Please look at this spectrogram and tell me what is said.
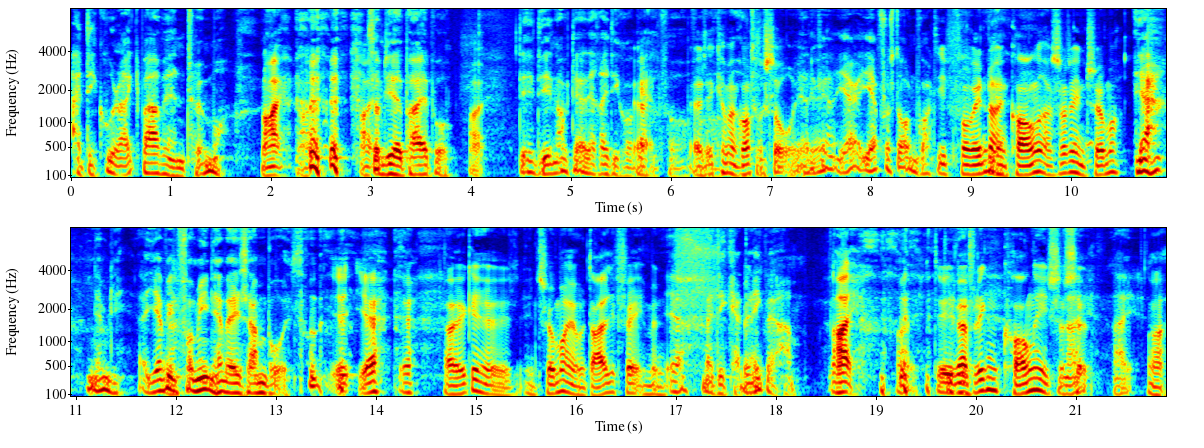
At det kunne da ikke bare være en tømmer, Nej, nej, nej. som de havde peget på. nej. Det, det er nok der, det rigtig går Ja. galt for, Ja, det for kan man godt forstå, Ja, det egentlig, kan, ja, jeg forstår dem godt. De forventer en konge, og så er det en tømmer. Ja, nemlig. Jeg ville formentlig have været i samme båd. Ja, Ja, ja. Er ikke, øh, en tømmer er jo en dejlig fag, men ja, men det kan da ikke være ham. Nej, nej, det er i hvert fald ikke en konge i sig Nej, selv. nej. Nej.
